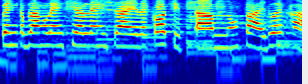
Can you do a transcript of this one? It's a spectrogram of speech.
เป็นกำลังแรงเชียร์แรงใจ และก็ติดตามน้องสายด้วยค่ะ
